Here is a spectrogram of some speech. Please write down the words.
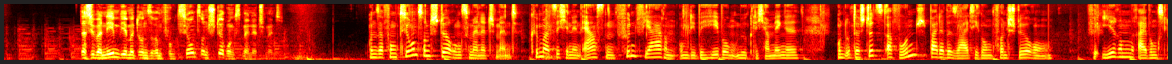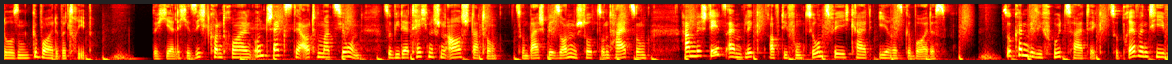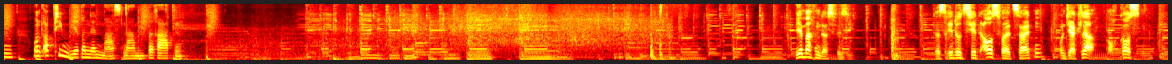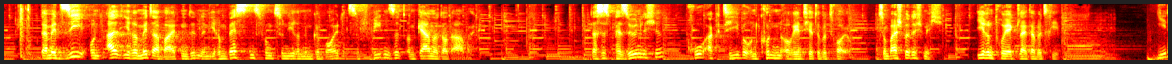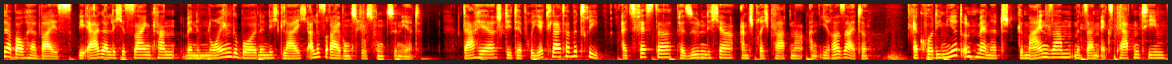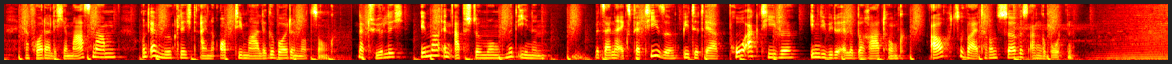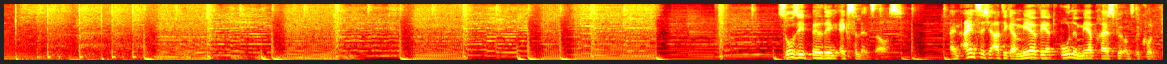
Das übernehmen wir mit unserem Funktions- und Störungsmanagement. Unser Funktions- und Störungsmanagement kümmert sich in den ersten fünf Jahren um die Behebung möglicher Mängel und unterstützt auf Wunsch bei der Beseitigung von Störungen für Ihren reibungslosen Gebäudebetrieb. Durch jährliche Sichtkontrollen und Checks der Automation sowie der technischen Ausstattung, zum Beispiel Sonnenschutz und Heizung, haben wir stets einen Blick auf die Funktionsfähigkeit Ihres Gebäudes. So können wir Sie frühzeitig zu präventiven und optimierenden Maßnahmen beraten. Wir machen das für Sie. Das reduziert Ausfallzeiten und ja klar, auch Kosten. Damit Sie und all Ihre Mitarbeitenden in Ihrem bestens funktionierenden Gebäude zufrieden sind und gerne dort arbeiten. Das ist persönliche, proaktive und kundenorientierte Betreuung. Zum Beispiel durch mich, Ihren Projektleiter Betrieb. Jeder Bauherr weiß, wie ärgerlich es sein kann, wenn im neuen Gebäude nicht gleich alles reibungslos funktioniert. Daher steht der Projektleiter Betrieb als fester, persönlicher Ansprechpartner an Ihrer Seite. Er koordiniert und managt gemeinsam mit seinem Expertenteam erforderliche Maßnahmen und ermöglicht eine optimale Gebäudenutzung. Natürlich immer in Abstimmung mit Ihnen. Mit seiner Expertise bietet er proaktive, individuelle Beratung, auch zu weiteren Serviceangeboten. So sieht Building Excellence aus. Ein einzigartiger Mehrwert ohne Mehrpreis für unsere Kunden.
